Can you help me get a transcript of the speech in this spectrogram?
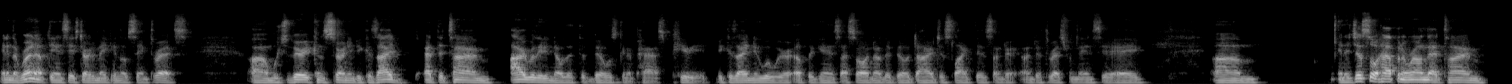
And in the run up, the NCAA started making those same threats, um, which is very concerning because I, at the time, I really didn't know that the bill was going to pass, period, because I knew what we were up against. I saw another bill die just like this under, under threats from the NCAA. Um, and it just so happened around that time,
